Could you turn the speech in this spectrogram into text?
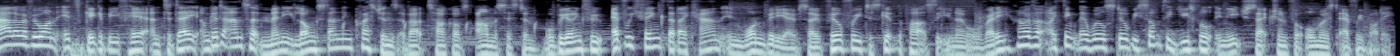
Hello everyone, it's Gigabeef here, and today I'm going to answer many long-standing questions about Tarkov's armor system. We'll be going through everything that I can in one video, so feel free to skip the parts that you know already. However, I think there will still be something useful in each section for almost everybody.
